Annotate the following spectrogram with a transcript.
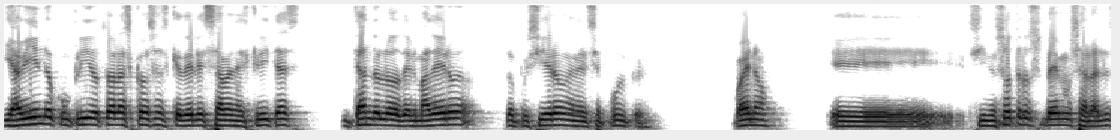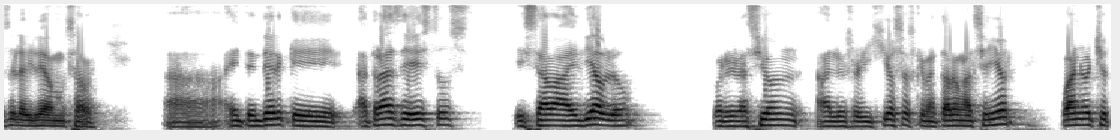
y habiendo cumplido todas las cosas que de él estaban escritas, quitándolo del madero, lo pusieron en el sepulcro. Bueno, eh, si nosotros vemos a la luz de la Biblia, vamos a, entender que atrás de estos estaba el diablo con relación a los religiosos que mataron al Señor. Juan 8,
